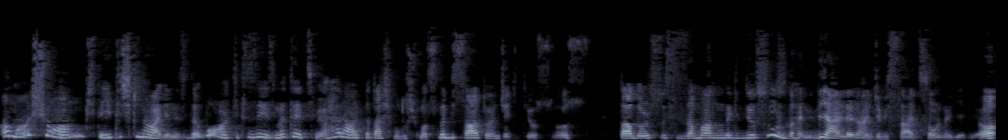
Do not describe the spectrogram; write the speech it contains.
Ama şu an işte yetişkin halinizde bu artık size hizmet etmiyor. Her arkadaş buluşmasına bir saat önce gidiyorsunuz. Daha doğrusu siz zamanında gidiyorsunuz da hani diğerleri anca bir saat sonra geliyor.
